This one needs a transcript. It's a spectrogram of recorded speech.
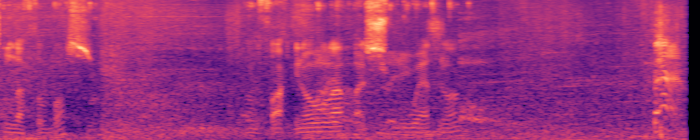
To the left of the boss. Don't fucking overlap, I swear to God. BAM!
